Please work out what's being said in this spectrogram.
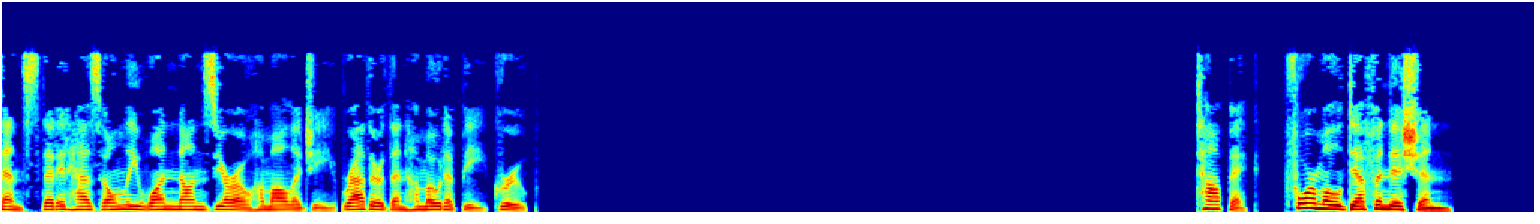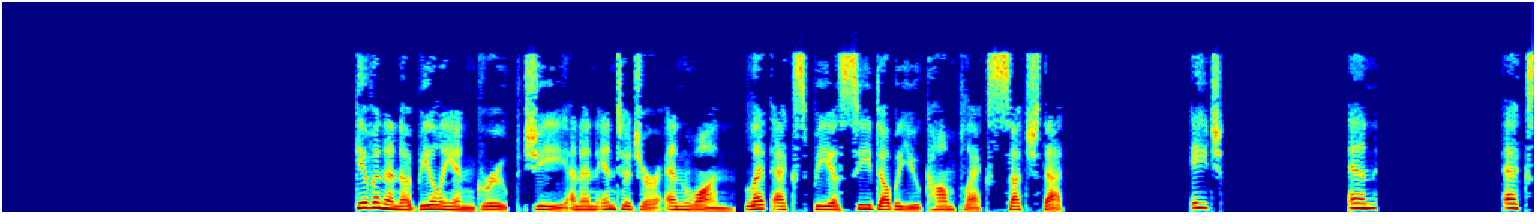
sense that it has only one non-zero homology rather than homotopy group. Formal definition Given an abelian group G and an integer n1, let X be a CW complex such that H n X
